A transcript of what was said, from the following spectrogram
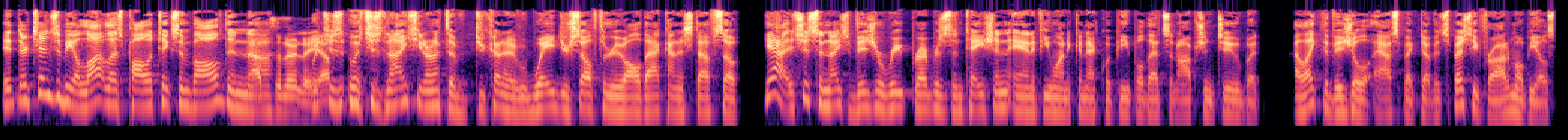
it, there tends to be a lot less politics involved, and uh, Absolutely, which yeah. is which is nice. You don't have to kind of wade yourself through all that kind of stuff. So yeah, it's just a nice visual re- representation. And if you want to connect with people, that's an option too. But I like the visual aspect of it, especially for automobiles.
